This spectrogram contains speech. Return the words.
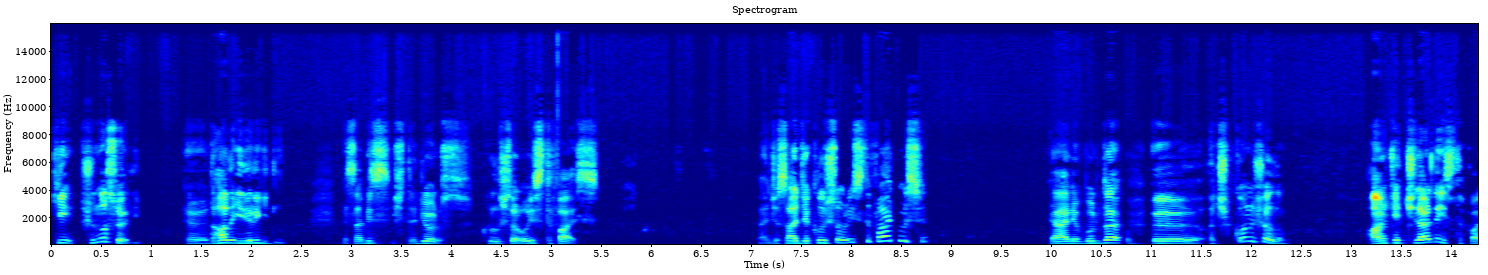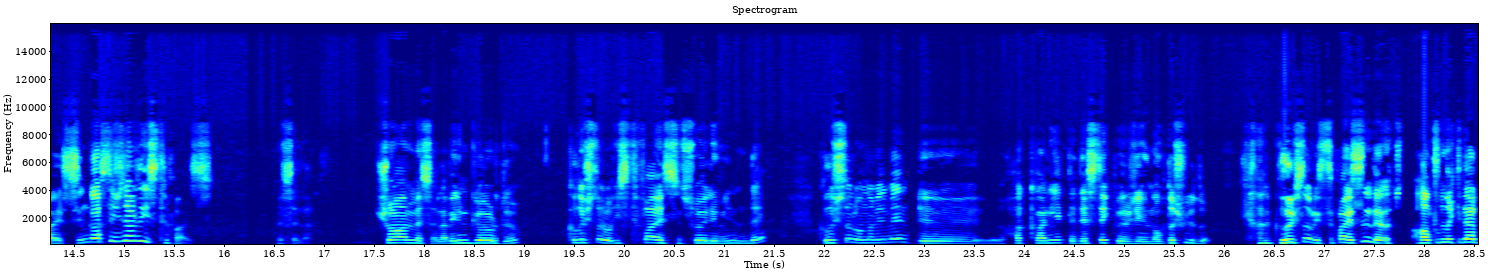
Ki şunu da söyleyeyim. daha da ileri gideyim. Mesela biz işte diyoruz Kılıçdaroğlu istifa etsin. Bence sadece Kılıçdaroğlu istifa etmesin. Yani burada e, açık konuşalım. Anketçiler de istifa etsin, gazeteciler de istifa etsin. Mesela. Şu an mesela benim gördüğüm Kılıçdaroğlu istifa etsin söyleminde Kılıçdaroğlu'na benim en e, hakkaniyetle destek vereceğim nokta şuydu. Kılıçdaroğlu istifa etsin de altındakiler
